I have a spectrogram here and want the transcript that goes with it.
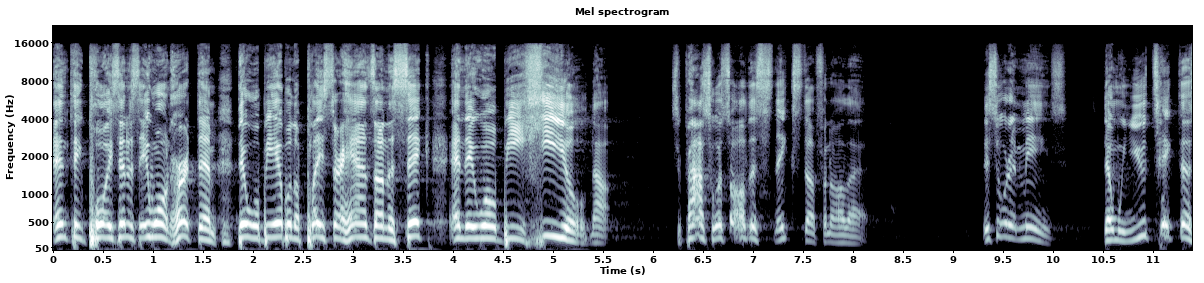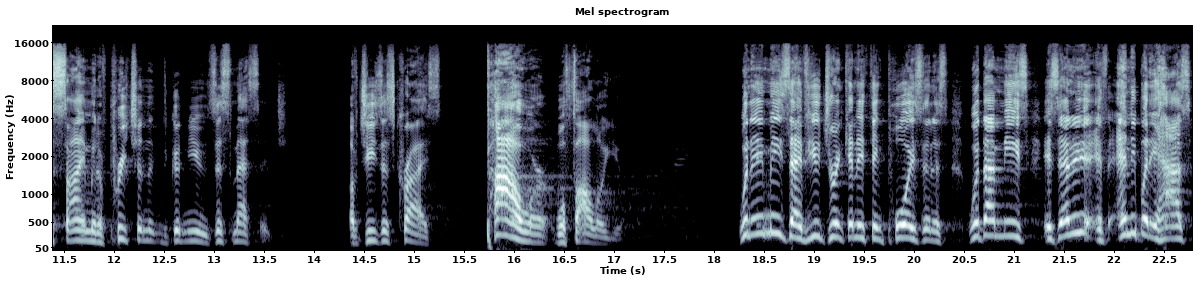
anything poisonous, it won't hurt them. They will be able to place their hands on the sick and they will be healed. Now, so Pastor, what's all this snake stuff and all that? This is what it means then when you take the assignment of preaching the good news, this message of Jesus Christ, power will follow you. What it means that if you drink anything poisonous, what that means is any, if anybody has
